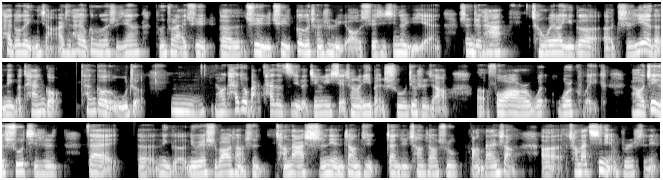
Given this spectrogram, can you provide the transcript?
太多的影响，而且他有更多的时间腾出来去呃去去各个城市旅游，学习新的语言，甚至他成为了一个呃职业的那个 Tango。Tango 的舞者，嗯，然后他就把他的自己的经历写成了一本书，就是叫呃 Four Hour Work Week。然后这个书其实，在呃那个纽约时报上是长达十年占据占据畅销书榜单上，呃，长达七年不是十年。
